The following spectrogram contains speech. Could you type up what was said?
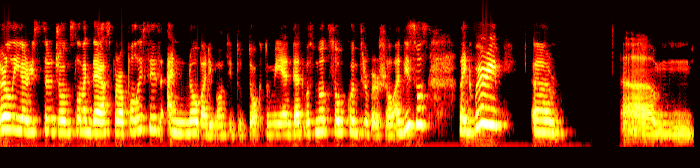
earlier research on Slovak diaspora policies and nobody wanted to talk to me and that was not so controversial. And this was like very um, um,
